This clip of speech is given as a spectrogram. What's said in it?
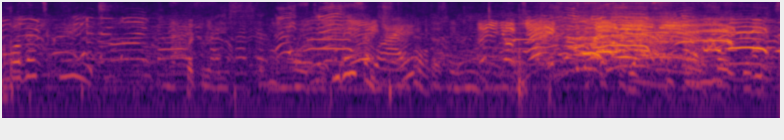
Oh, that's great. the quick release. Do they fly? Does- There you go, Jay! Oh, thank goodness.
